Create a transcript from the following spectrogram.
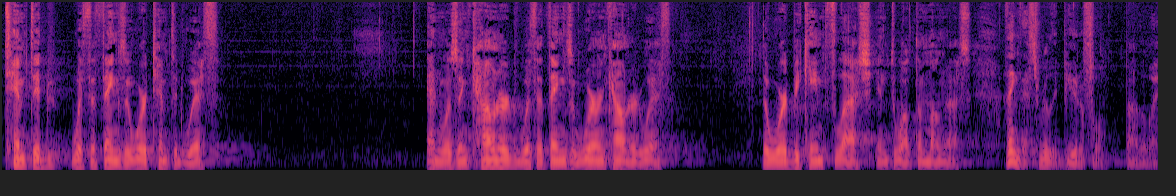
tempted with the things that we're tempted with and was encountered with the things that we're encountered with. The Word became flesh and dwelt among us. I think that's really beautiful, by the way.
